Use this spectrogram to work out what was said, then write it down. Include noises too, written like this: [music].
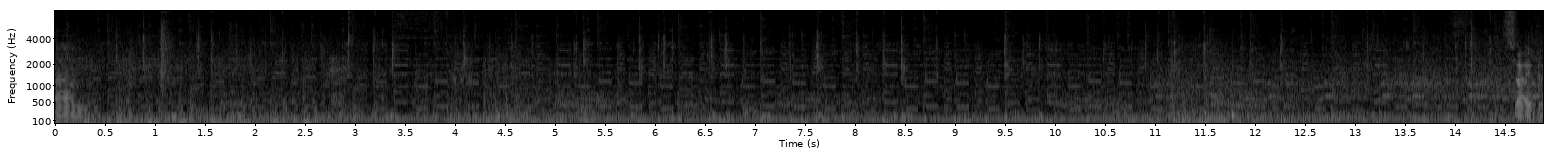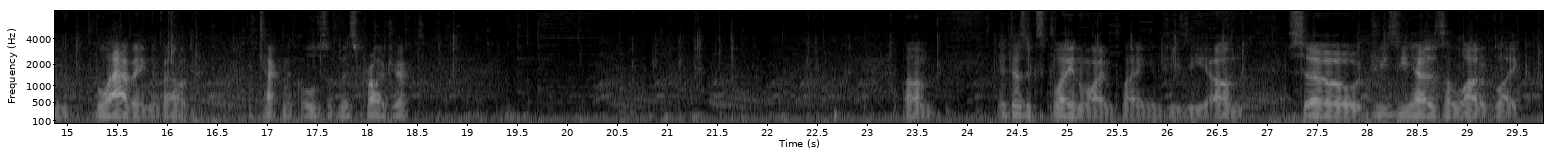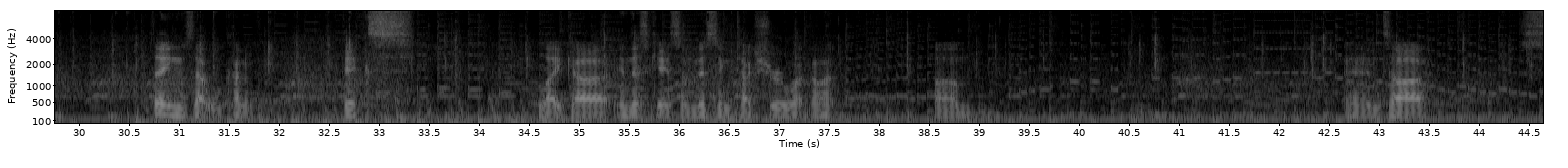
Um, so I've been blabbing about the technicals of this project. Um, it does explain why I'm playing in GZ. Um, so GZ has a lot of like things that will kind of fix, like uh, in this case, a missing texture or whatnot. Um, and uh,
